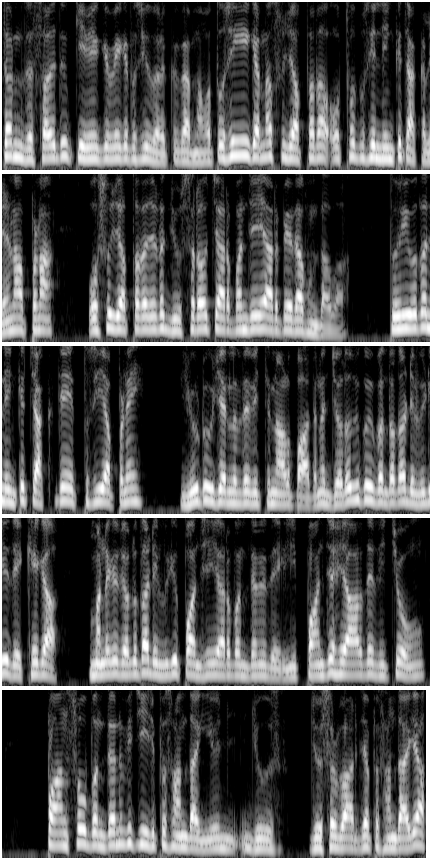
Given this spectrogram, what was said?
ਤੁਹਾਨੂੰ ਦੱਸਾਂ ਵੀ ਤੁਸੀਂ ਕਿਵੇਂ ਕਿਵੇਂ ਕਿ ਤੁਸੀਂ ਵਰਕ ਕਰਨਾ ਵਾ। ਤੁਸੀਂ ਕੀ ਕਰਨਾ, ਸੁਜਾਤਾ ਦਾ ਉੱਥੋਂ ਤੁਸੀਂ ਲਿੰਕ ਚੱਕ ਲੈਣਾ ਆਪਣਾ। ਉਹ ਸੁਜਾਤਾ ਦਾ ਜਿਹੜਾ ਜੂਸਰ ਆ, ਉਹ 4-5000 ਰੁਪਏ ਦਾ ਹੁੰਦਾ ਵਾ। ਤੁਸੀਂ ਉਹਦਾ ਲਿੰਕ ਚੱਕ ਕੇ ਤੁਸੀਂ ਆਪਣੇ YouTube ਚੈਨਲ ਦੇ ਵਿੱਚ ਨਾਲ ਪਾ ਦੇਣਾ। ਜਦੋਂ ਵੀ ਕੋਈ ਬੰਦਾ ਤੁਹਾਡੀ ਵੀਡੀਓ ਦੇਖੇਗਾ, ਮੰਨ ਕੇ ਚੱਲੋ ਤੁਹਾਡੀ ਵੀਡੀਓ 5000 ਬੰਦਿਆਂ ਨੇ ਦੇਖ ਲਈ। 5000 ਦੇ ਵਿੱਚੋਂ 500 ਬੰਦਿਆਂ ਨੂੰ ਵੀ ਚੀਜ਼ ਪਸੰਦ ਆ ਗਈ ਉਹ ਜੂਸ ਜੂਸਰ ਬਾਰ ਜਾਂ ਪਸੰਦ ਆ ਗਿਆ।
